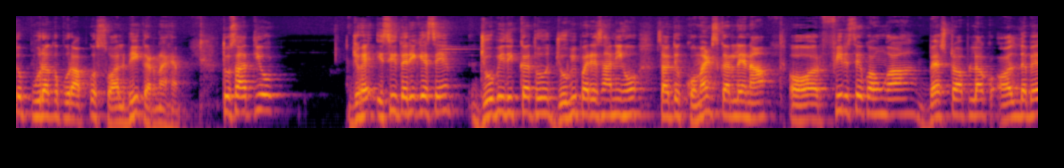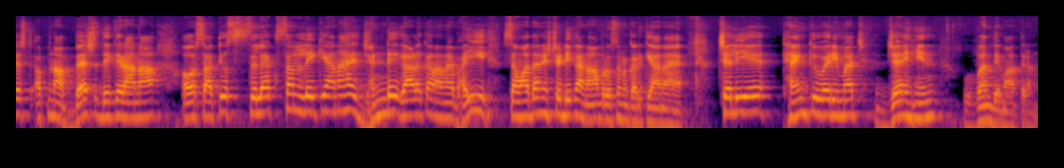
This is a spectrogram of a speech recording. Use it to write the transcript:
तो पूरा का पूरा आपको सॉल्व भी करना है। तो साथियों जो है इसी तरीके से जो भी दिक्कत हो, जो भी परेशानी हो साथियों कमेंट्स कर लेना और फिर से कहूँगा best of luck all the best अपना बेस्ट देकर आना और साथियों सिलेक्शन लेके आना है, झंडे गाड़ कर आना है भाई, समाधान स्टडी का नाम रोशन करके आना है। चलिए थैंक यू वेरी मच जय हिंद, वंदे मातरम।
